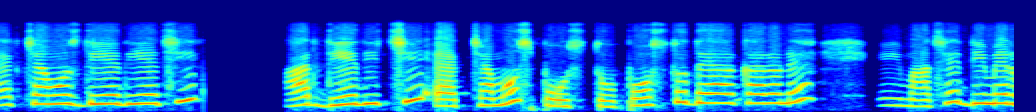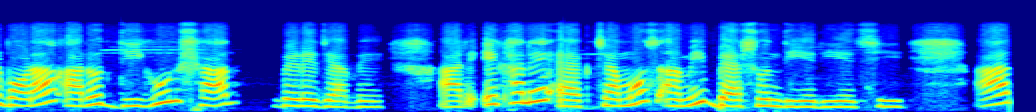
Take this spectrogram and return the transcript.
এক চামচ দিয়ে দিয়েছি। আর দিয়ে দিচ্ছি এক চামচ পোস্ত। পোস্ত দেওয়ার কারণে এই মাছের ডিমের বড়া আরও দ্বিগুণ স্বাদ বেড়ে যাবে। আর এখানে এক চামচ আমি বেসন দিয়ে দিয়েছি। আর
